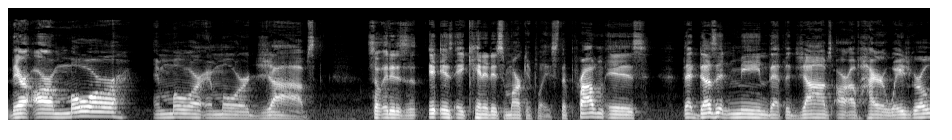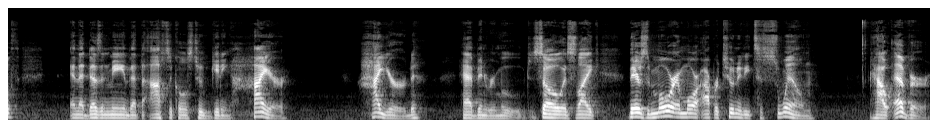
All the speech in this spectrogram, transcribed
There are more and more and more jobs. So it is it is a candidate's marketplace. The problem is that doesn't mean that the jobs are of higher wage growth and that doesn't mean that the obstacles to getting higher hired have been removed. So it's like there's more and more opportunity to swim. However,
